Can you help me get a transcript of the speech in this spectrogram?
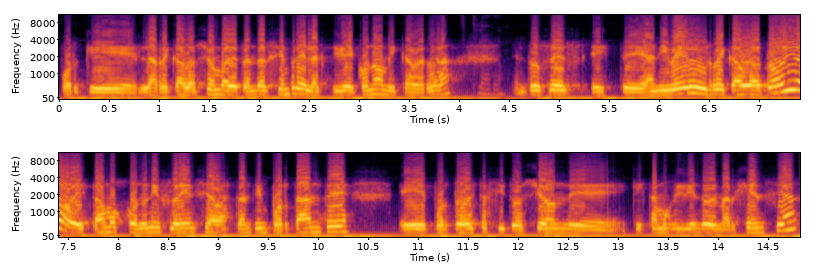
porque la recaudación va a depender siempre de la actividad económica, ¿verdad? Entonces, este, a nivel recaudatorio estamos con una influencia bastante importante eh, por toda esta situación de, que estamos viviendo de emergencia,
